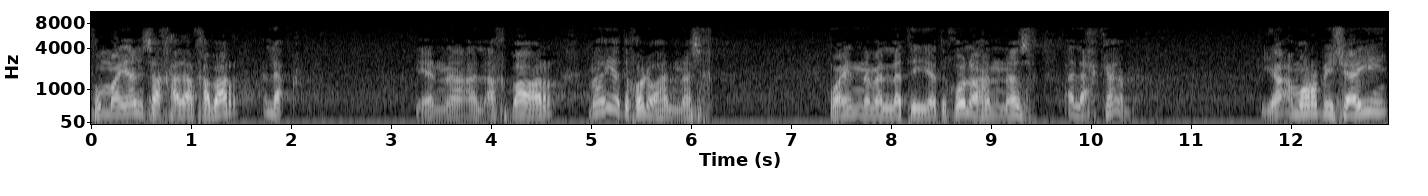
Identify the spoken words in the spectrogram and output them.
ثم ينسخ هذا الخبر؟ لا. لأن الأخبار ما يدخلها النسخ وإنما التي يدخلها النسخ الأحكام. يأمر بشيء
